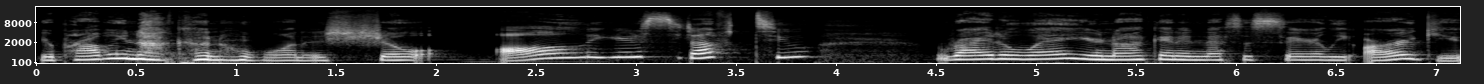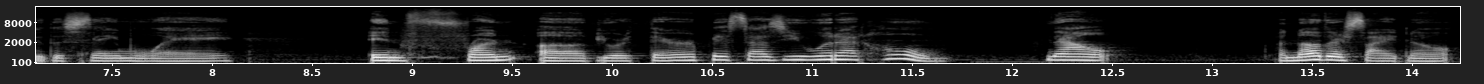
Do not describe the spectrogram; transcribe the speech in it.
you're probably not going to want to show all of your stuff to right away. You're not going to necessarily argue the same way in front of your therapist as you would at home. Now, another side note,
